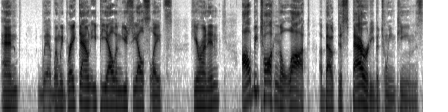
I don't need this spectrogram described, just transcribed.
and we, when we break down EPL and UCL slates here on in, I'll be talking a lot about disparity between teams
